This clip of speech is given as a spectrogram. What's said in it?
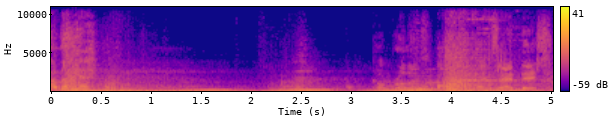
Come, brothers. Let's end this.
